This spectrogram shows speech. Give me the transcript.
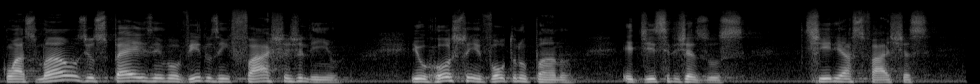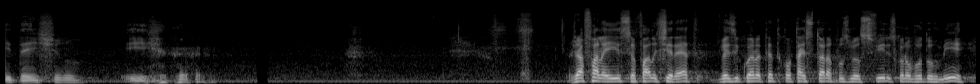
com as mãos e os pés envolvidos em faixas de linho, e o rosto envolto no pano, e disse-lhe Jesus: Tire as faixas e deixe-no ir. Já falei isso, eu falo direto. De vez em quando eu tento contar história para os meus filhos quando eu vou dormir.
